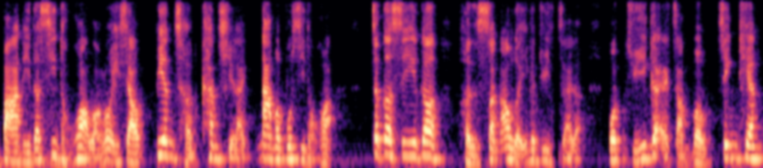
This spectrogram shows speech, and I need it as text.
把你的系统化网络营销变成看起来那么不系统化。这个是一个很深奥的一个句子来的。我举一个 example，今天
